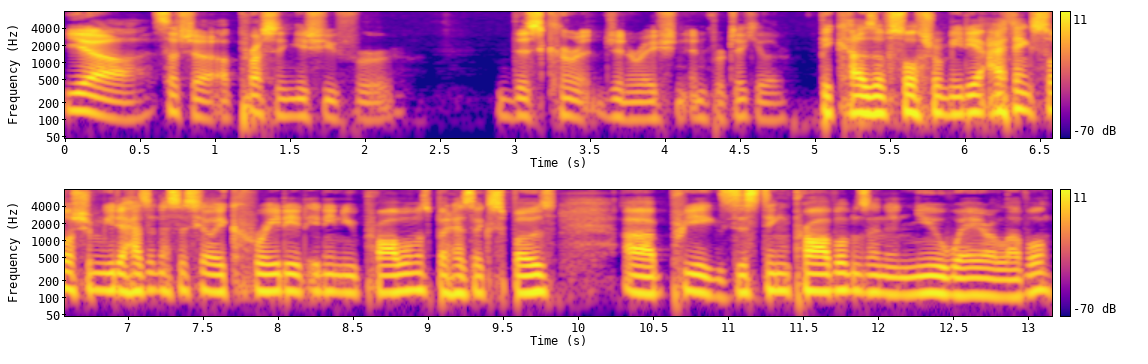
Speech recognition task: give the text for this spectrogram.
yeah, such a, a pressing issue for this current generation in particular. because of social media. I think social media hasn't necessarily created any new problems, but has exposed uh, pre-existing problems in a new way or level.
